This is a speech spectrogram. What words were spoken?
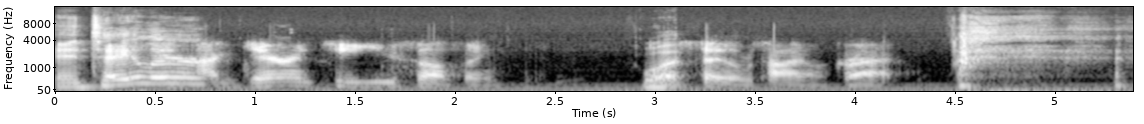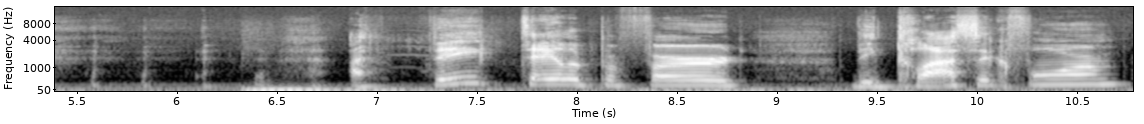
And Taylor, And I guarantee you something. what? Lawrence Taylor was high on crack. I think Taylor preferred the classic form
